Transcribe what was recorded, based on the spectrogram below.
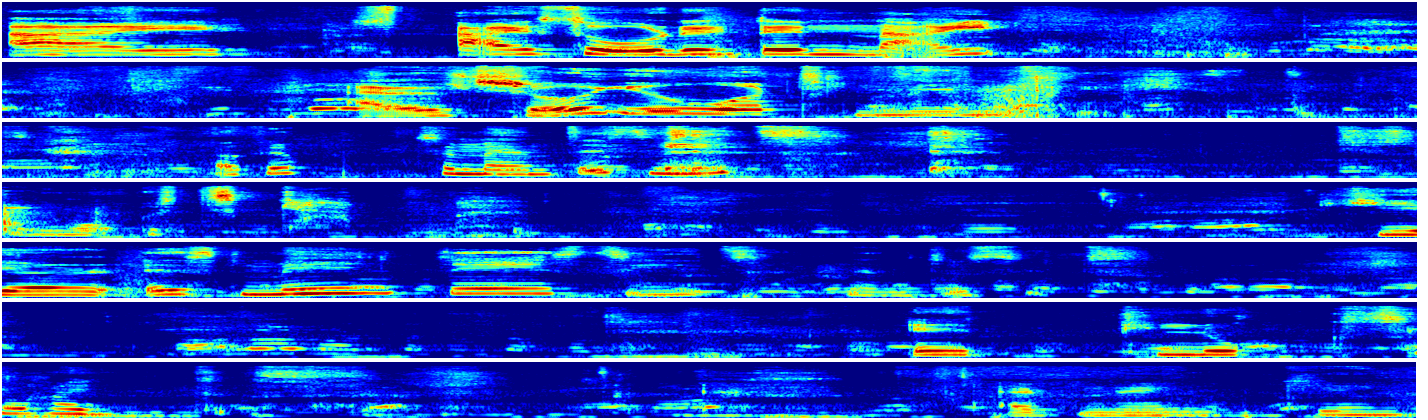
I I sowed it in night. I'll show you what's menthe. Okay, so menthe seeds. Its cap. Here is menthe seeds. Menthe seeds. It looks like this. I'm drinking.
